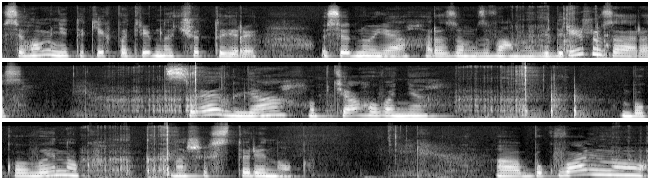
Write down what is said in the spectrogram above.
Всього мені таких потрібно 4. Ось одну я разом з вами відріжу зараз. Це для обтягування боковинок наших сторінок. Буквально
